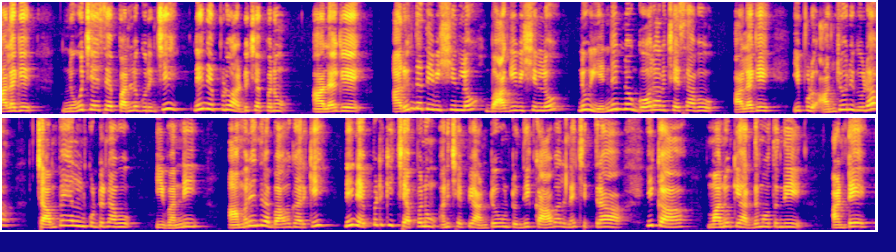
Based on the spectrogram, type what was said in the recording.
అలాగే నువ్వు చేసే పనుల గురించి నేను అడ్డు చెప్పను. అలాగే అరుంధతి విషయంలో భాగ్య విషయంలో నువ్వు ఎన్నెన్నో ఘోరాలు చేశావు. అలాగే ఇప్పుడు అంజుని కూడా చంపేయాలనుకుంటున్నావు. ఇవన్నీ అమరేంద్ర బావగారికి నేను ఎప్పటికీ చెప్పను అని చెప్పి అంటూ ఉంటుంది కావాలనే చిత్ర. ఇక మనుకి అర్థమవుతుంది. అంటే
